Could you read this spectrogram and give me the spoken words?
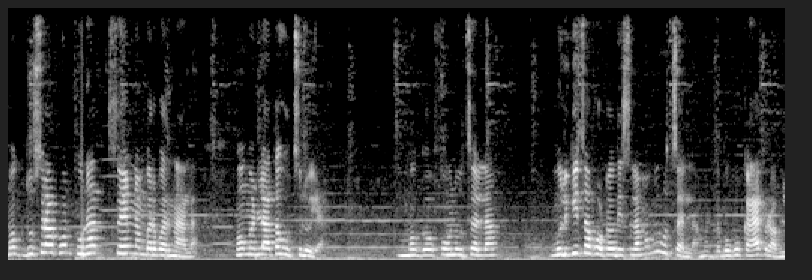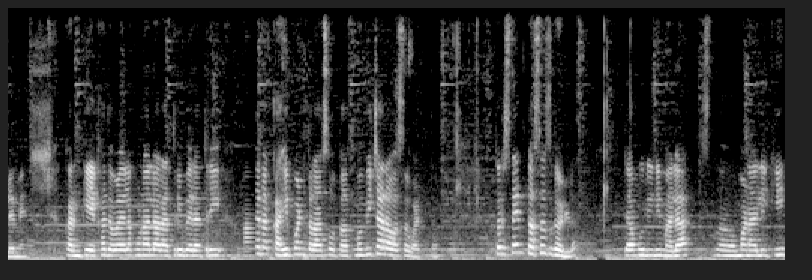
मग दुसरा फोन पुन्हा सेम नंबरवरनं आला. मग म्हटलं आता उचलूया. मग फोन उचलला. मुलगीचा फोटो दिसला मग मी उचलला. म्हटलं बघू काय प्रॉब्लेम आहे. कारण की एखाद्या वेळेला कुणाला रात्री बेरात्री ना काही पण त्रास होतात मग विचारावं असं वाटतं. तर सेम तसंच घडलं. त्या मुलीने मला म्हणाली की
